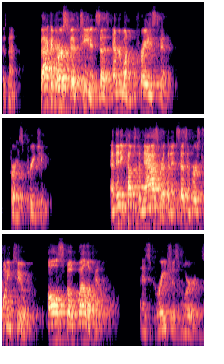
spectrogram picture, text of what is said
isn't it? Back in verse 15, it says, Everyone praised him for his preaching. And then he comes to Nazareth, and it says in verse 22, all spoke well of him and his gracious words.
